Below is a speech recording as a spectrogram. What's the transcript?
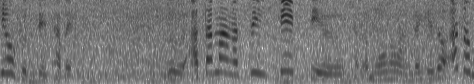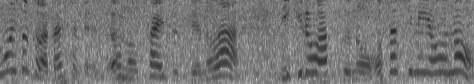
塩振って食べる。頭がついてっていうものなんだけどあともう一つ私たちあのサイズっていうのは2キロアップのお刺身用の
